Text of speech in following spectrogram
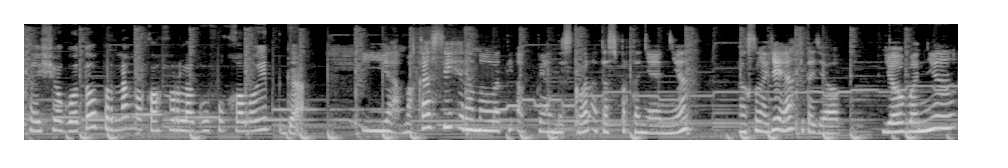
Taisho Goto pernah nge-cover lagu Vocaloid gak? Iya, makasih Rahmawati AP underscore atas pertanyaannya. Langsung aja ya kita jawab. Jawabannya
